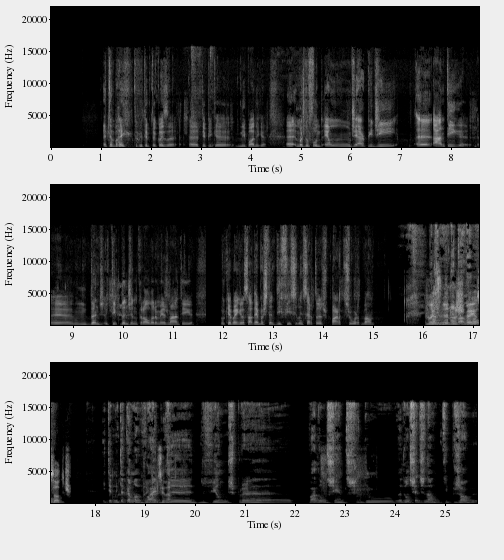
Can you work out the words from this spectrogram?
Também, também tem muita coisa uh, típica nipónica. Uh, mas no fundo, é um JRPG uh, à antiga. um dungeon, tipo dungeon crawler mesmo à antiga. O que é bem engraçado. É bastante difícil em certas partes o Earthbound. Por mas ainda não joguei os outros. E tem muito aquela vibe de, de, filmes para, para adolescentes do. Adolescentes não, tipo jovens,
